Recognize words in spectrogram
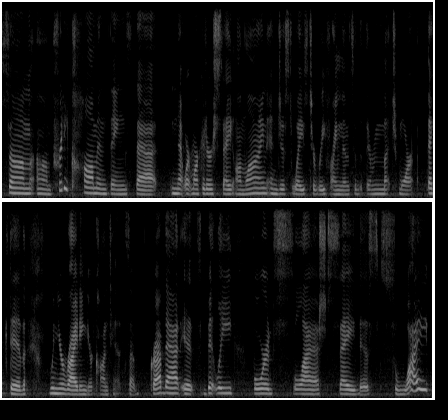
some um, pretty common things that network marketers say online and just ways to reframe them so that they're much more effective when you're writing your content. So grab that. It's bit.ly forward slash say this swipe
